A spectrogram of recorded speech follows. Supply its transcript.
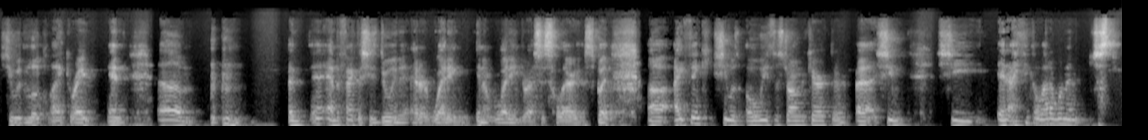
she would look like. Right. And um, and, and the fact that she's doing it at her wedding in a wedding dress is hilarious. But uh, I think she was always the stronger character. Uh, she, she, and I think a lot of women just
